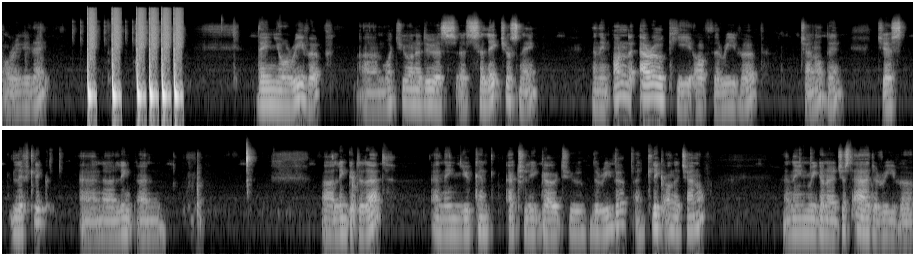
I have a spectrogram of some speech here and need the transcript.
already there. Then your reverb. Um, what you want to do is uh, select your snare, and then on the arrow key of the reverb channel there, just left click and uh, link and uh, link it to that and then you can actually go to the reverb and click on the channel. And then we're gonna just add a reverb.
